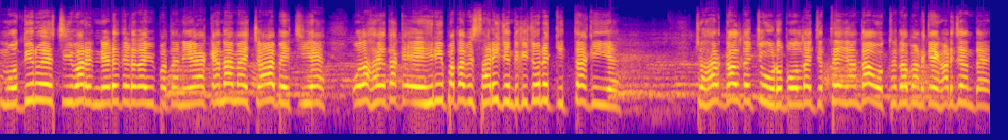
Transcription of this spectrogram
ਮੋਦੀ ਨੂੰ ਇਸ ਚੀਜ਼ ਬਾਰੇ ਨੇੜੇ ਤੇੜੇ ਦਾ ਵੀ ਪਤਾ ਨਹੀਂ ਹੈ। ਕਹਿੰਦਾ ਮੈਂ ਚਾਹ ਵੇਚੀ ਹੈ, ਉਹਦਾ ਹਜੇ ਤੱਕ ਇਹੀ ਨਹੀਂ ਪਤਾ ਵੀ ਸਾਰੀ ਜ਼ਿੰਦਗੀ 'ਚ ਉਹਨੇ ਕੀਤਾ ਕੀ ਹੈ। ਹਰ ਗੱਲ ਤੇ ਝੂਠ ਬੋਲਦਾ, ਜਿੱਥੇ ਜਾਂਦਾ ਉੱਥੇ ਦਾ ਬਣ ਕੇ ਖੜ ਜਾਂਦਾ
